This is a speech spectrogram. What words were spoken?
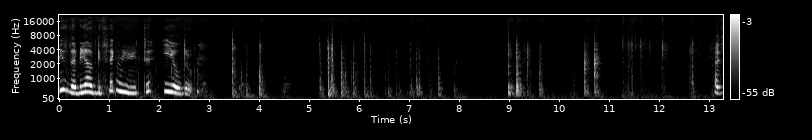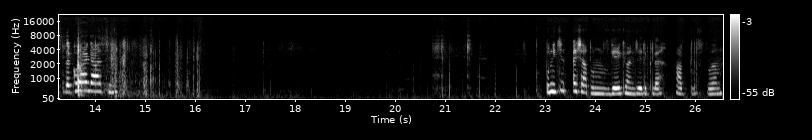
Biz de biraz gitsek mi birlikte? İyi olur. Hadi size kolay gelsin. Bunun için aşağı atlamamız gerek öncelikle. Haklısın.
